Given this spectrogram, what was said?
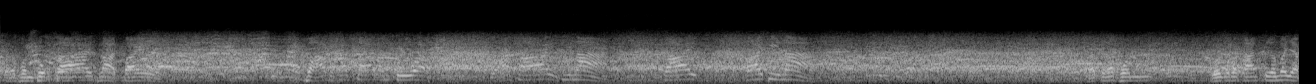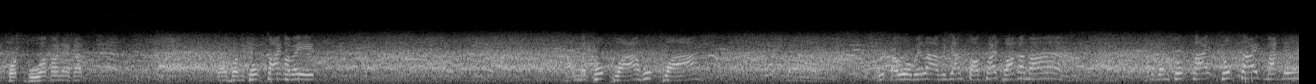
แต่ละคนชกซ้ายพลาดไป ขวาประคับซ้ายลำตัวขวาซ้ายที่หน้า ซ้ายซ้ายที่หน้าแต่ละคนโดยกรรมการเตือนว่าอย่ากดหัวเขานะครับแต่ละคนชกซ้ายเข้าไปอีก มาชกขวาฮุกขวาอุตตะโวเวลาพยายามตอบซ้ายขวากันมาตะบอลชกซ้ายชกซ้ายหมัดหนึ่ง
